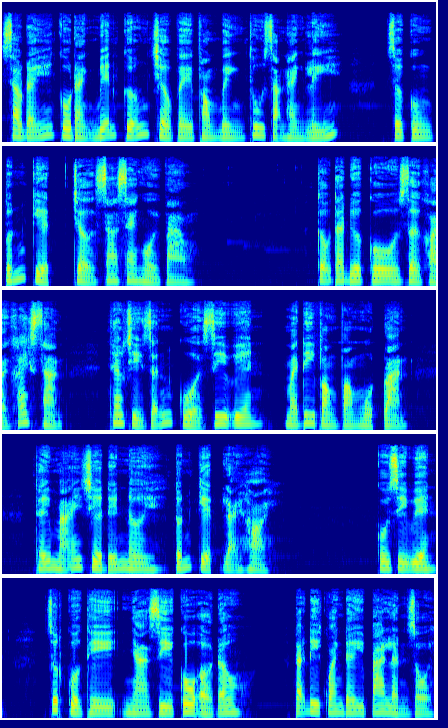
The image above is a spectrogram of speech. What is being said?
Sau đấy cô đành miễn cưỡng trở về phòng mình thu dọn hành lý rồi cùng Tuấn Kiệt trở ra xe ngồi vào. Cậu ta đưa cô rời khỏi khách sạn theo chỉ dẫn của Di Uyên mà đi vòng vòng một đoạn. Thấy mãi chưa đến nơi Tuấn Kiệt lại hỏi. Cô Di Uyên, rốt cuộc thì nhà gì cô ở đâu? Đã đi quanh đây ba lần rồi.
